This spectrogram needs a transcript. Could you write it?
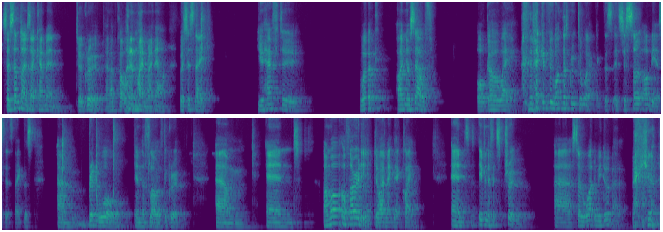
so sometimes I come in to a group and I've got one in mind right now, where it's just like, you have to work on yourself or go away. like if we want this group to work, like this, it's just so obvious. That's like this um, brick wall in the flow of the group. Um, and on what authority do I make that claim? And even if it's true, uh, so what do we do about it?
